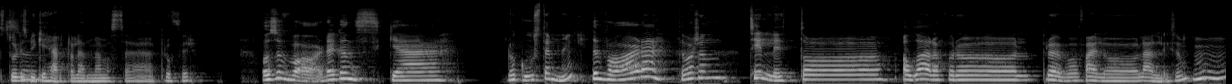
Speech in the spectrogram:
Sto liksom ikke helt alene med masse proffer. Og så var det ganske Det var god stemning. Det var det. Det var sånn tillit og Alle er her for å prøve og feile og lære, liksom. Mm.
